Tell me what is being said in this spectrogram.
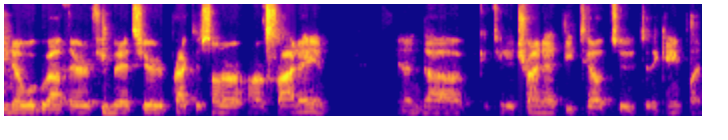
you know, we'll go out there in a few minutes here to practice on our, on Friday and and uh, continue to try and add detail to to the game plan.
